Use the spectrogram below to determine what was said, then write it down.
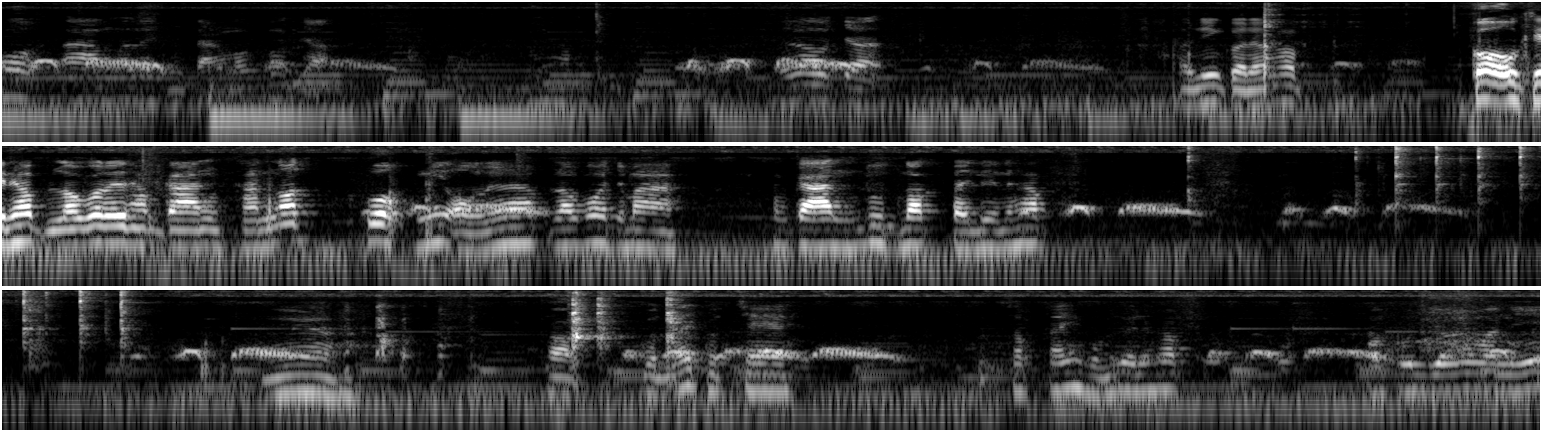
พวกอาร์มอะไรต่างๆเราก็จะแล้วเราจะอันนี้ก่อนนะครับ ก็โอเคครับ เราก็ได้ทำการขันน็อตพวกนี้ออกแล้วนะครับ เราก็จะมาทำการรูดน็อตไปเลยนะครับเนี่ยฝากกดไลค์กดแชร์กดซับสไครต์ผมด้วยนะครับขอบคุณเยอะในวันนี้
